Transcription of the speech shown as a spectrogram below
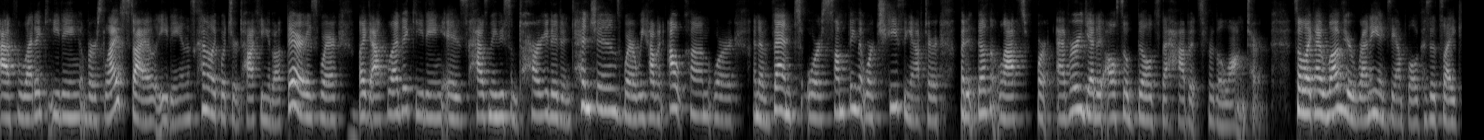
athletic eating versus lifestyle eating. And it's kind of like what you're talking about there is where mm-hmm. like athletic eating is has maybe some targeted intentions where we have an outcome or an event or something that we're chasing after but it doesn't last forever yet it also builds the habits for the long term. So like i love your running example because it's like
